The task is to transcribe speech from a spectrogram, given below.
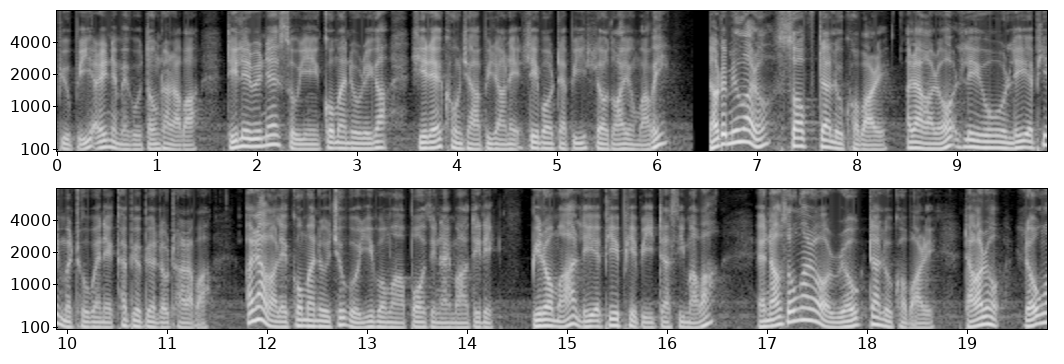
ပြုပြီးအဲ့ဒီနာမည်ကိုတုံးထားတာပါဒီလေတွေနဲ့ဆိုရင်ကွန်မန်ဒိုတွေကရေထဲခုန်ချပြီးတာနဲ့လှေပေါ်တက်ပြီးလှော်သွားရုံပါပဲနောက်တစ်မျိုးကတော့ soft dead လို့ခေါ်ပါတယ်အဲ့ဒါကတော့လှေကိုလေအဖြစ်မထိုးဘဲနဲ့ခပ်ပြုတ်ပြုတ်လှုပ်ထားတာပါအဲ့ဒါကလည်းကွန်မန်ဒိုချုပ်ကိုရေပေါ်မှာပေါ်စေနိုင်ပါသေးတယ်ပြီးတော့မှလေအပြည့်ဖြစ်ပြီးတက်စီမှာပါအဲနောက်ဆုံးကတော့ rogue တက်လို့ခေါ်ပါတယ်ဒါကတော့လုံးဝ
